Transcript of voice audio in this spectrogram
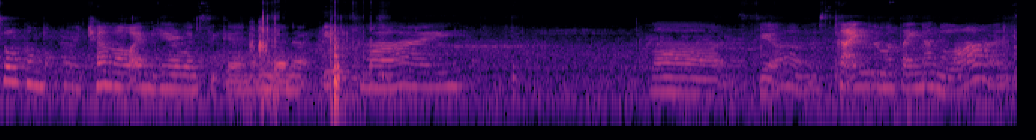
guys, welcome back to our channel. I'm here once again. I'm gonna eat my lunch. Yes. Kain naman tayo ng lunch,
